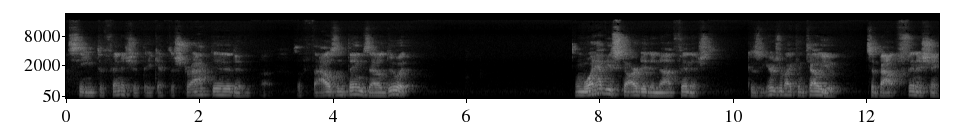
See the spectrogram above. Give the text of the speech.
seem to finish it. They get distracted, and uh, a thousand things that'll do it. And what have you started and not finished? Because here's what I can tell you it's about finishing.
